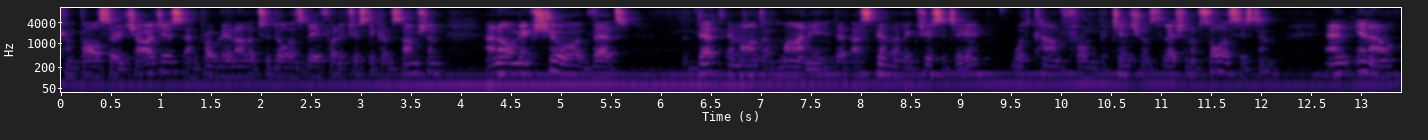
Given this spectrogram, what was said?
compulsory charges and probably another two dollars a day for electricity consumption, and I'll make sure that that amount of money that I spend on electricity would come from potential installation of solar system. And you know,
